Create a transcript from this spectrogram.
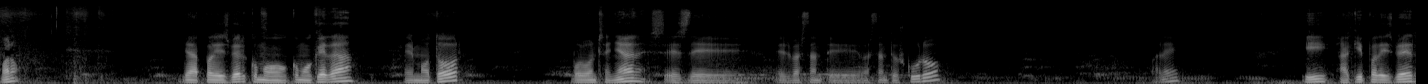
Bueno, ya podéis ver cómo, queda el motor. Vuelvo a enseñar, es, de. es bastante, bastante oscuro. ¿Vale? Y aquí podéis ver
